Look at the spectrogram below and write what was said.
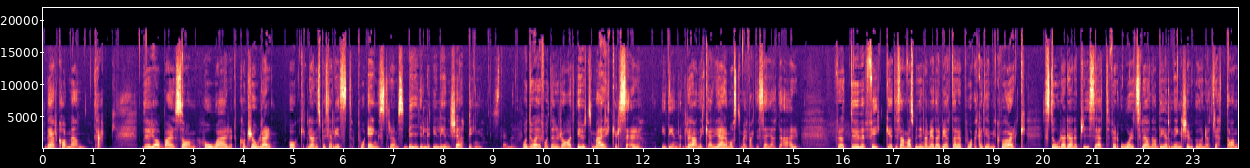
Välkommen! Tack! Du jobbar som HR-controller och lönespecialist på Engströms bil i Linköping. Stämmer. Och du har ju fått en rad utmärkelser i din lönekarriär måste man ju faktiskt säga att det är. För att du fick eh, tillsammans med dina medarbetare på Academic Work Stora lönepriset för årets löneavdelning 2013.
